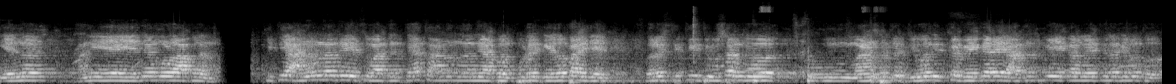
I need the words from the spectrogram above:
येणं आणि येण्यामुळं आपण किती आनंदाने येतो. आता त्याच आनंदाने आपण पुढे गेलं पाहिजे. परिस्थिती दिवसांदिवस माणसाचं जीवन इतकं बेकार आहे. आताच मी एका मैत्रीला गेलो होतो.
